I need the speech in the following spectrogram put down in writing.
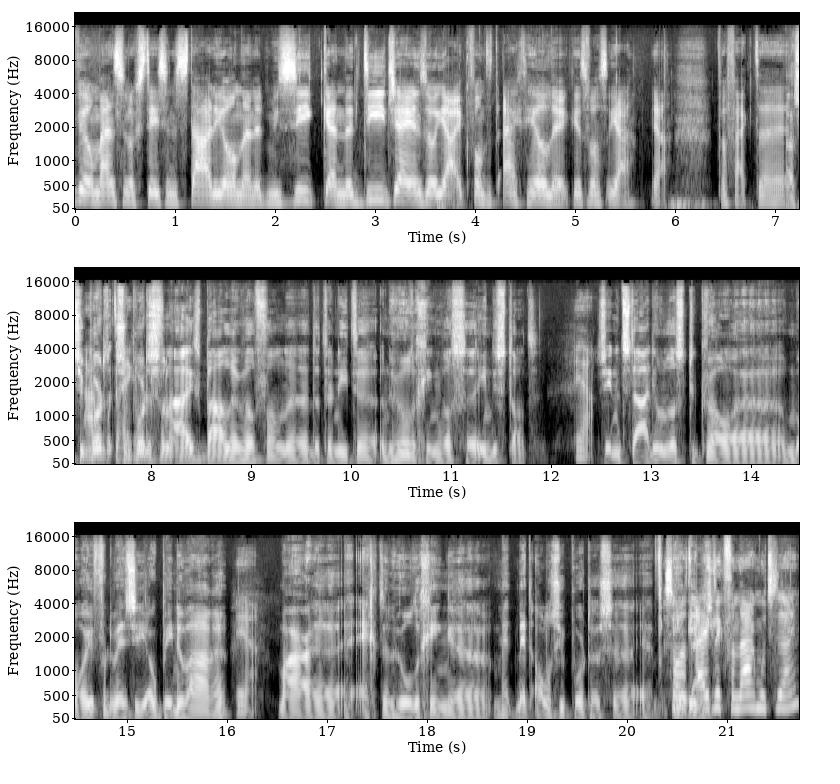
veel mensen nog steeds in het stadion en het muziek en de DJ en zo. Ja, ik vond het echt heel leuk. Het was ja, ja, perfect. eh, support, supporters van Ajax baalden wel van eh, dat er niet eh, een huldiging was in de stad. Ja, Dus in het stadion was het natuurlijk wel mooi. Voor de mensen die ook binnen waren. ja. Maar echt een huldiging met, met alle supporters. Zal het eigenlijk vandaag moeten zijn?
